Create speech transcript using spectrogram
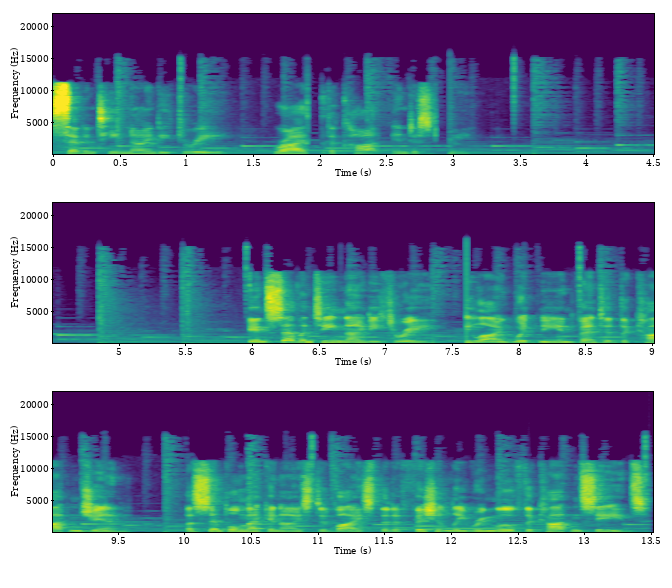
1793 Rise of the cotton industry. In 1793, Eli Whitney invented the cotton gin, a simple mechanized device that efficiently removed the cotton seeds.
